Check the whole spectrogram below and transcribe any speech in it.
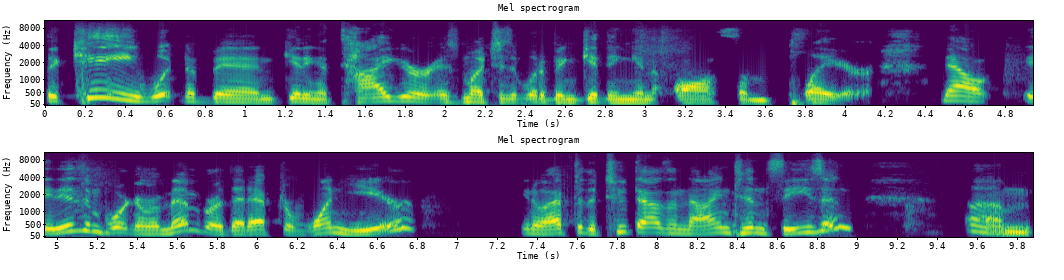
the key wouldn't have been getting a Tiger as much as it would have been getting an awesome player. Now, it is important to remember that after one year, you know, after the 2009-10 season, um,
